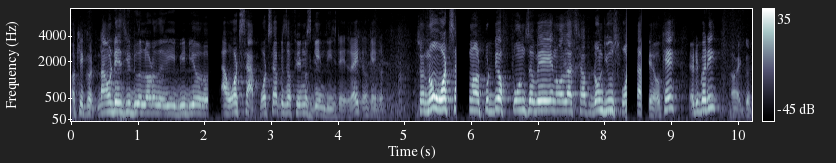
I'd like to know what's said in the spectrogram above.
Okay, good. Nowadays you do a lot of the video. Uh, WhatsApp. WhatsApp is a famous game these days, right? Okay, good. So no WhatsApp all. Put your phones away and all that stuff. Don't use WhatsApp here, okay? Everybody? All right, good.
